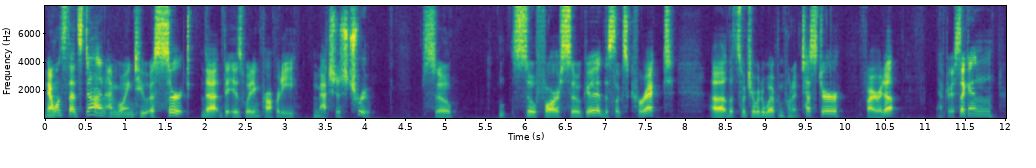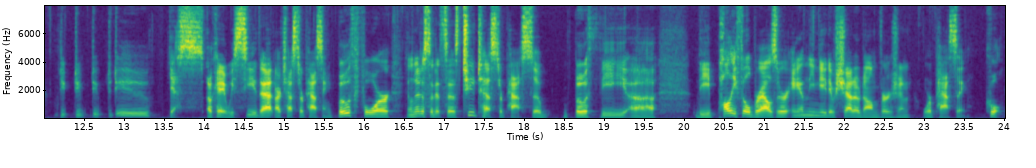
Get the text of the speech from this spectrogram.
Now once that's done, I'm going to assert that the isWaiting property matches true. So, so far so good. This looks correct. Uh, let's switch over to Web Component Tester, fire it up. After a second, do, do, do, do, do. Yes. OK, we see that our tests are passing. Both for, you'll notice that it says two tests are passed. So both the uh, the polyfill browser and the native Shadow DOM version were passing. Cool.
